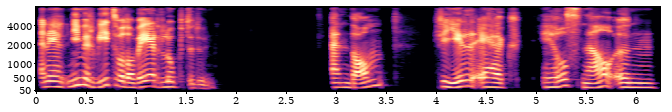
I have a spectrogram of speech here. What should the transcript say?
en eigenlijk niet meer weten wat wij er lopen te doen. En dan creëerde eigenlijk heel snel een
